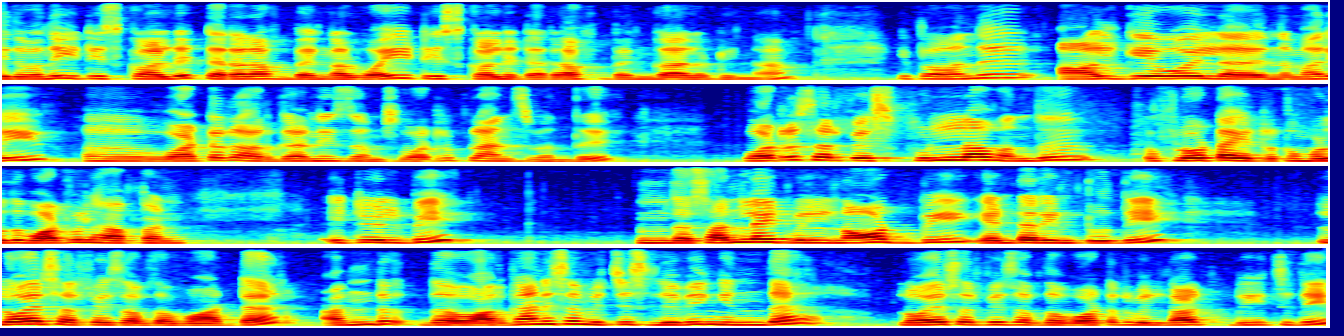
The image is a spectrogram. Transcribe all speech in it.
இது வந்து it is called terror of Bengal why it is called terror of Bengal அப்படின்னா இப்போ வந்து ஆல்கேவோ இல்லை இந்த மாதிரி வாட்டர் ஆர்கானிசம்ஸ் வாட்டர் பிளான்ஸ் வந்து வாட்டர் சர்ஃபேஸ் ஃபுல்லாக வந்து ஃப்ளோட் ஆகிட்டு இருக்கும் பொழுது what will happen it will be the sunlight will not be enter into the lower surface of the water and the organism which is living in the lower surface of the water will not reach the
